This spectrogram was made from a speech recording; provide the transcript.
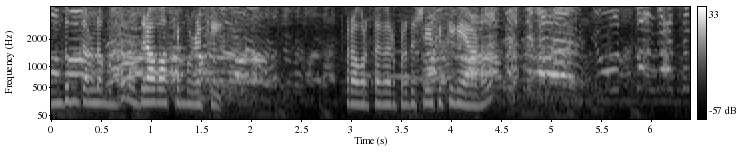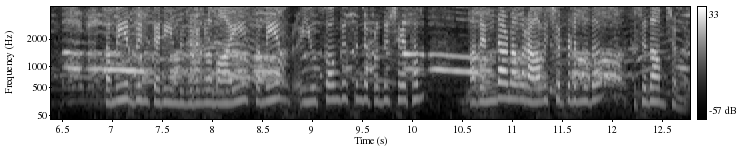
ഉന്തും തള്ളുമുണ്ട്. മുദ്രാവാക്യം മുഴക്കി പ്രവർത്തകർ പ്രതിഷേധിക്കുകയാണ്. സമീർ ബിൻ കരീം വിവരങ്ങളുമായി. സമീർ യൂത്ത് കോൺഗ്രസിന്റെ പ്രതിഷേധം അതെന്താണ് അവർ ആവശ്യപ്പെടുന്നത്? വിശദാംശങ്ങൾ.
